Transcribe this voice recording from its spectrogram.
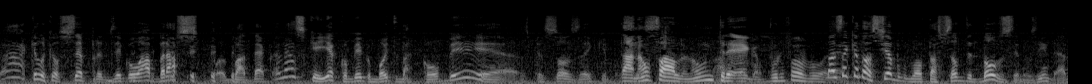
Ah, aquilo que eu sempre digo, um abraço pro Badeco. Aliás, que ia comigo muito na Kombi, as pessoas aí que... Tá, não fala, não entrega, por favor. Mas é que nós tínhamos lotação de 12 nos era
